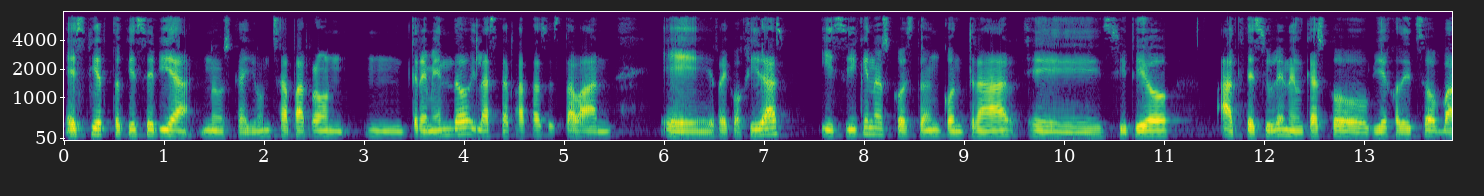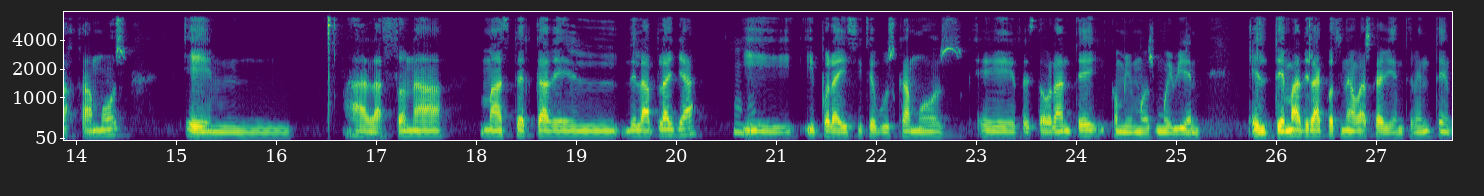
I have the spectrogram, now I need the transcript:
Es cierto que ese día nos cayó un chaparrón tremendo y las terrazas estaban recogidas y sí que nos costó encontrar eh, sitio accesible en el casco viejo. De hecho, bajamos a la zona más cerca del, de la playa y, y, por ahí sí que buscamos eh, restaurante y comimos muy bien. El tema de la cocina vasca, evidentemente,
